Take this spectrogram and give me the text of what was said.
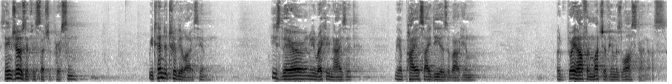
St. Joseph is such a person. We tend to trivialize him. He's there and we recognize it. We have pious ideas about him. But very often, much of him is lost on us.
